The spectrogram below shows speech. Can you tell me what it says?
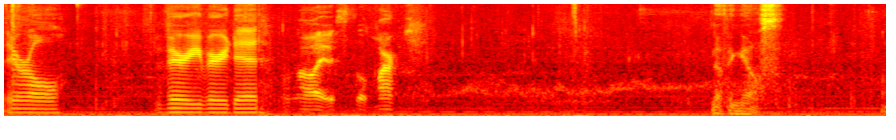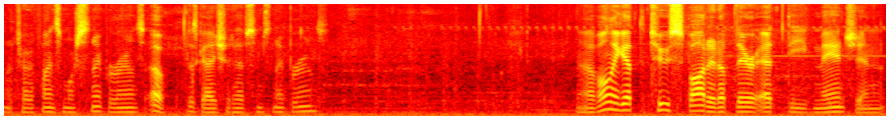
They're all very, very dead. oh, it was still marked. Nothing else. I'm gonna try to find some more sniper rounds. Oh, this guy should have some sniper rounds. Now, I've only got the two spotted up there at the mansion,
